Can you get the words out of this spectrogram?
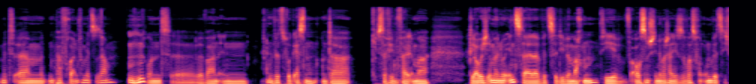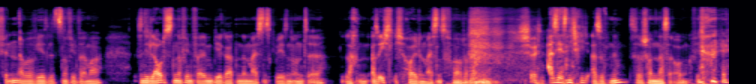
mit, ähm, mit ein paar Freunden von mir zusammen. Mhm. Und äh, wir waren in, in Würzburg essen und da gibt's auf jeden Fall immer glaube ich, immer nur Insider-Witze, die wir machen, die Außenstehende wahrscheinlich sowas von unwitzig finden, aber wir sitzen auf jeden Fall immer, sind die lautesten auf jeden Fall im Biergarten dann meistens gewesen und äh, lachen. Also ich, ich heul dann meistens vor. Schön. Also jetzt nicht, also ne, das ist schon nasse Augen auf jeden Fall.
